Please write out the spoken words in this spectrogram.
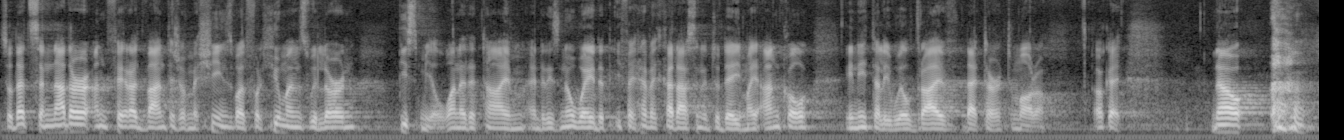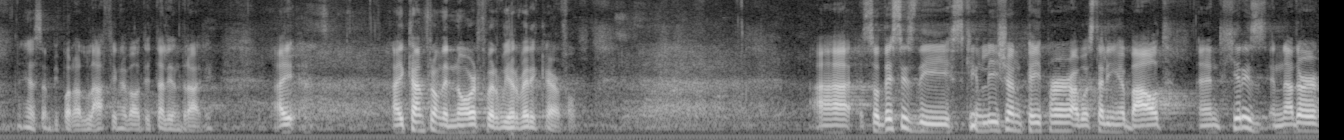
So that's another unfair advantage of machines. But for humans, we learn piecemeal, one at a time, and there is no way that if I have a car accident today, my uncle in Italy will drive better tomorrow. Okay. Now, yeah, some people are laughing about Italian driving. I, I come from the north where we are very careful. Uh, so this is the skin lesion paper I was telling you about, and here is another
